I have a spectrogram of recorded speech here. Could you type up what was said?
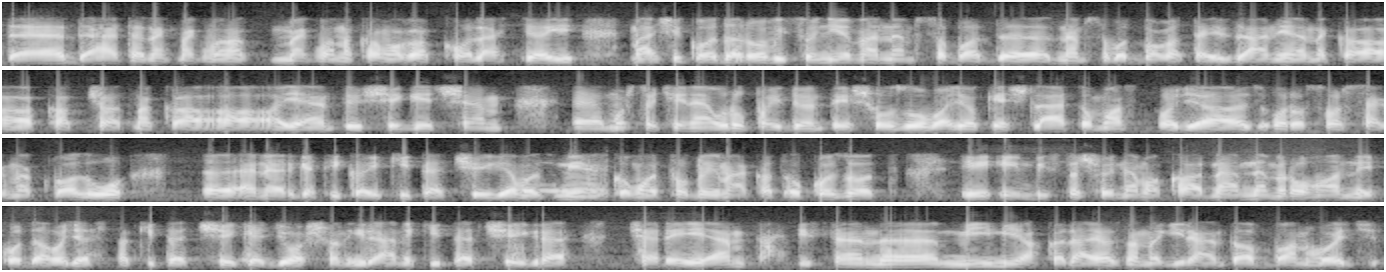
de, de hát ennek megvannak, megvannak a maga korlátjai. Másik oldalról viszont nyilván nem szabad, nem szabad bagatelizálni ennek a kapcsolatnak a, a jelentőségét sem. Most, hogyha én európai döntéshozó vagyok, és látom azt, hogy az Oroszországnak való energetikai kitettségem az milyen komoly problémákat okozott. Én biztos, hogy nem akarnám, nem rohannék oda, hogy ezt a kitettséget gyorsan iráni kitettségre cseréljem, hiszen mi, mi akadályozna meg iránt abban, hogy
